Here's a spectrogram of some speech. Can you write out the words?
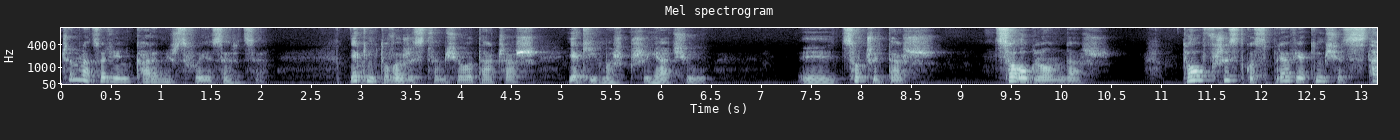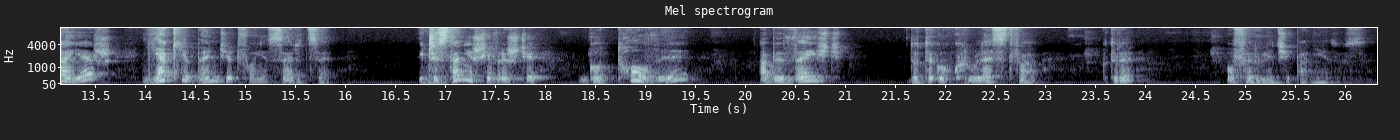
Czym na co dzień karmisz swoje serce? Jakim towarzystwem się otaczasz? Jakich masz przyjaciół? Y, co czytasz? Co oglądasz? To wszystko sprawia, kim się stajesz, jakie będzie Twoje serce. I czy staniesz się wreszcie gotowy, aby wejść do tego królestwa, które oferuje Ci Pan Jezus.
